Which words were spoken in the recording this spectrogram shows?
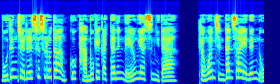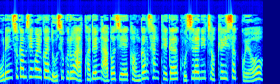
모든 죄를 스스로 더 안고 감옥에 갔다는 내용이었습니다. 병원 진단서에는 오랜 수감 생활과 노숙으로 악화된 아버지의 건강 상태가 고스란히 적혀 있었고요.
